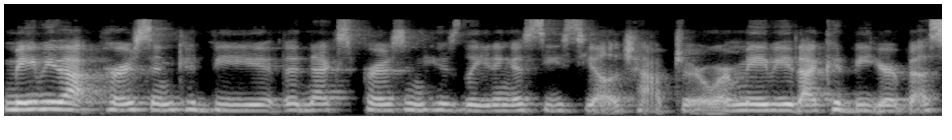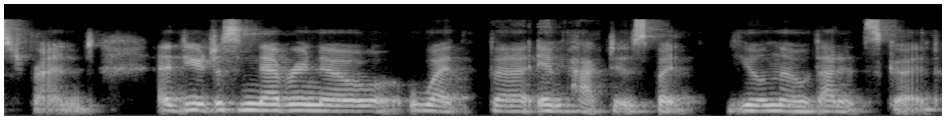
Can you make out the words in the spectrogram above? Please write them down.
maybe that person could be the next person who's leading a ccl chapter or maybe that could be your best friend and you just never know what the impact is but you'll know that it's good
